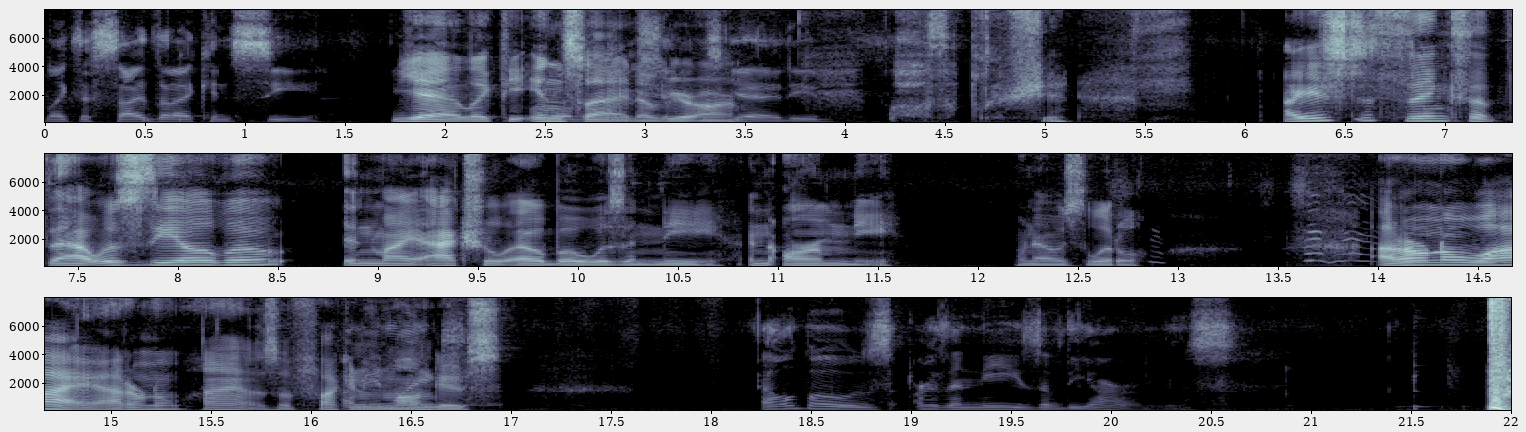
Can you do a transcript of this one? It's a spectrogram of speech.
like the side that I can see. Yeah, like the all the inside of shit your arm. Yeah, dude. Oh, the blue shit. I used to think that that was the elbow, and my actual elbow was a knee, an arm knee, when I was little. I don't know why. I don't know why. I was a fucking mean, like- mongoose. Elbows are the knees of the arms.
